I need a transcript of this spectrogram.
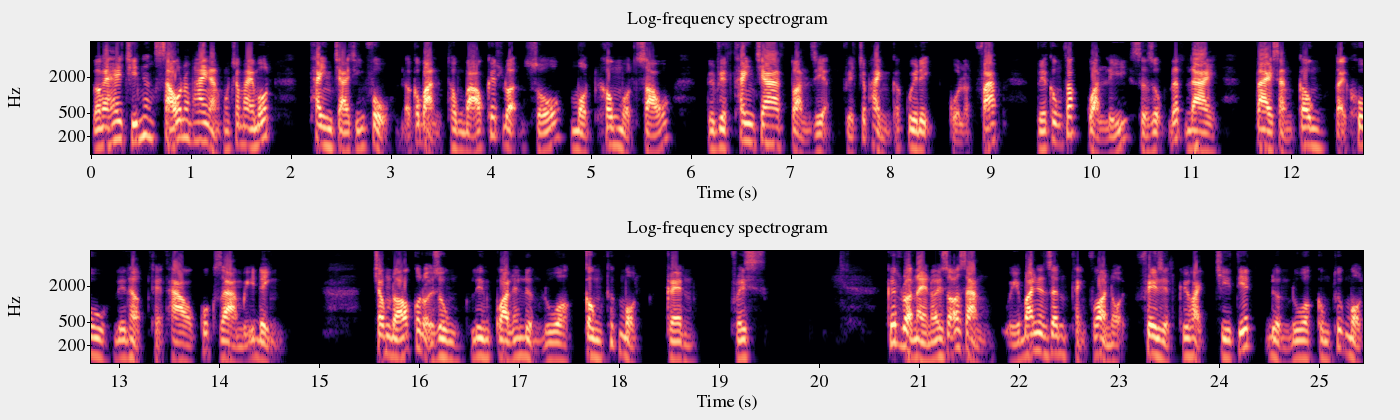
Vào ngày 29 tháng 6 năm 2021, Thanh tra Chính phủ đã có bản thông báo kết luận số 1016 về việc thanh tra toàn diện việc chấp hành các quy định của luật pháp về công tác quản lý sử dụng đất đai, tài sản công tại khu Liên hợp Thể thao Quốc gia Mỹ Đình. Trong đó có nội dung liên quan đến đường đua công thức 1 Grand Prix. Kết luận này nói rõ rằng Ủy ban Nhân dân thành phố Hà Nội phê duyệt quy hoạch chi tiết đường đua công thức 1.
